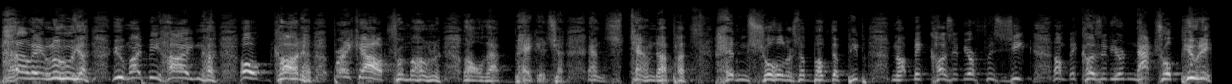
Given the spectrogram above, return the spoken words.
Hallelujah. You might be hiding. Oh God, break out from all that baggage and stand up head and shoulders above the people. Not because of your physique, not because of your natural beauty,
